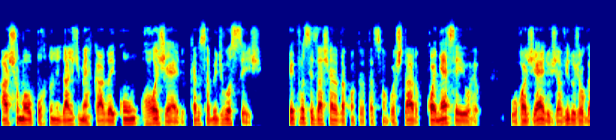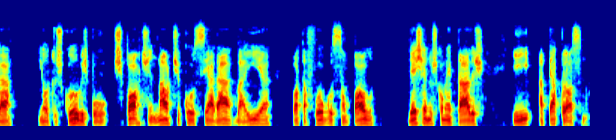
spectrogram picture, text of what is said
acha uma oportunidade de mercado aí com o Rogério. Quero saber de vocês. O que, é que vocês acharam da contratação? Gostaram? Conhece aí o, o Rogério? Já viram jogar em outros clubes, por Esporte, Náutico, Ceará, Bahia, Botafogo, São Paulo? Deixa aí nos comentários e até a próxima.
